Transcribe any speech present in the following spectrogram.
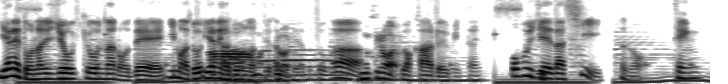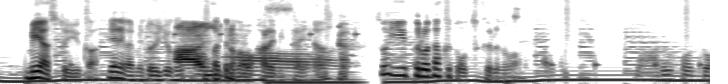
屋根と同じ状況なので、今ど屋根がどうなってるかみたいなことが面白い。わかるみたいな。オブジェだし、その点目安というか、屋根がどういう状況かっていうのがわかるみたいな、そういうプロダクトを作るのはなるほど。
